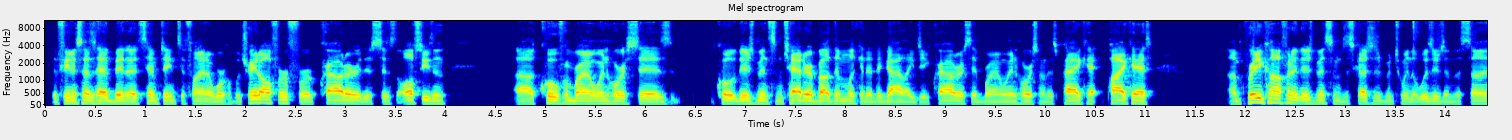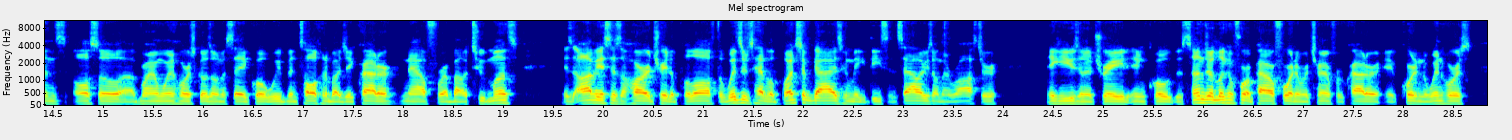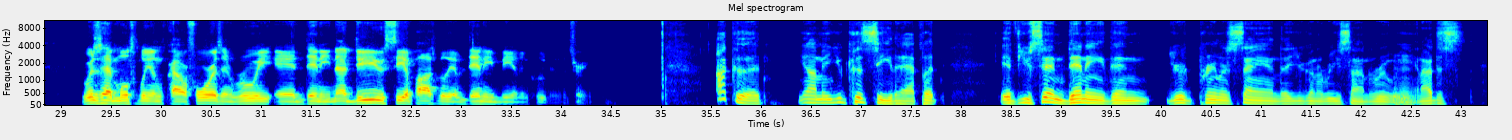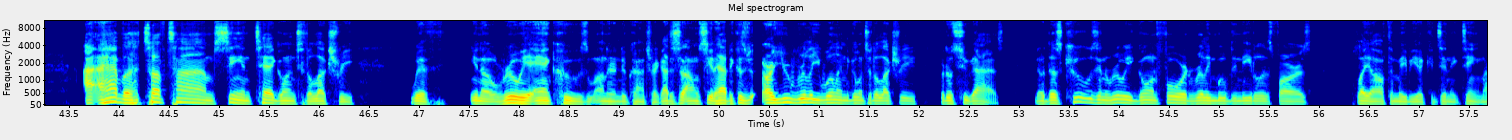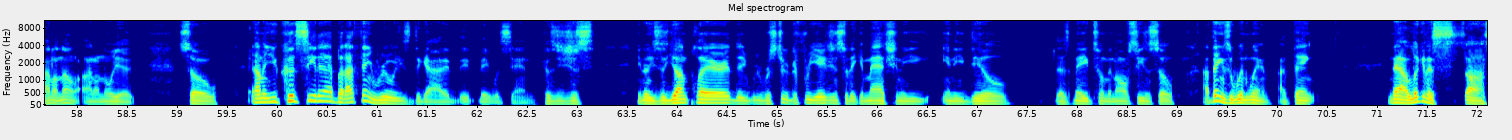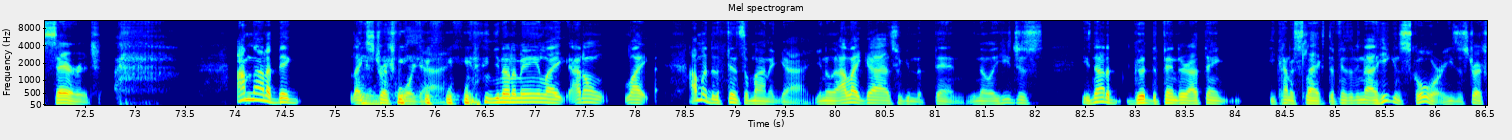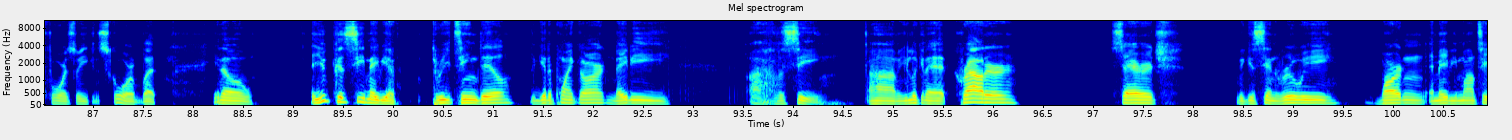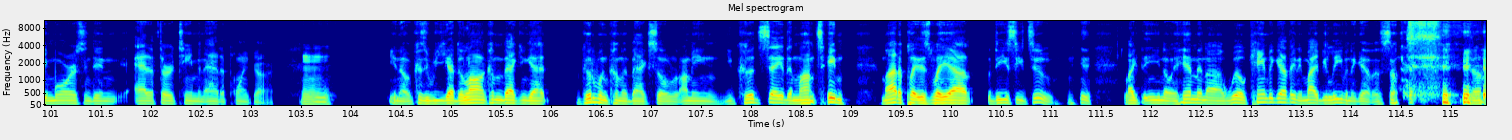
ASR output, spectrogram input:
The Phoenix Suns have been attempting to find a workable trade offer for Crowder since the offseason. Uh, quote from Brian Windhorst says, quote, there's been some chatter about them looking at a guy like Jae Crowder, said Brian Windhorst on his podcast. I'm pretty confident there's been some discussions between the Wizards and the Suns. Also, uh, Brian Windhorst goes on to say, quote, we've been talking about Jae Crowder now for about two months It's obvious it's a hard trade to pull off. The Wizards have a bunch of guys who make decent salaries on their roster. They can use in a trade. End quote. The Suns are looking for a power forward in return for Crowder, according to Windhorst. The Wizards have multiple young power forwards and Rui and Deni. Now, do you see a possibility of Deni being included in the trade? I could. Yeah, I mean, you could see that, but if you send Deni, then you're pretty much saying that you're going to re-sign Rui. Mm-hmm. And I just, I have a tough time seeing Ted going to the luxury with you know, Rui and Kuz under a new contract. I just I don't see it happen because are you really willing to go into the luxury for those two guys? You know, does Kuz and Rui going forward really move the needle as far as playoff to maybe a contending team? I don't know. I don't know yet. So I mean, you could see that, but I think Rui's the guy they, they would send because he's just, you know, he's a young player. They restricted free agent so they can match any any deal that's made to him in offseason. So I think it's a win-win. I think now looking at uh Saric, I'm not a big like stretch four guy. you know what I mean? Like I don't like I'm a defensive minded guy. You know, I like guys who can defend. You know, he's just he's not a good defender. I think he kind of slacks defensively. Now he can score. He's a stretch forward, so he can score. But you know, you could see maybe a three team deal to get a point guard. Maybe uh, let's see. Um, you're looking at Crowder, Saric. We can send Rui, Barton, and maybe Monte Morris, and then add a third team and add a point guard. Mm-hmm you know, because you got DeLon coming back, you got Goodwin coming back. So I mean, you could say that Monte might have played his way out of DC too. like the, you know, him and uh, Will came together, they might be leaving together. So you know,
